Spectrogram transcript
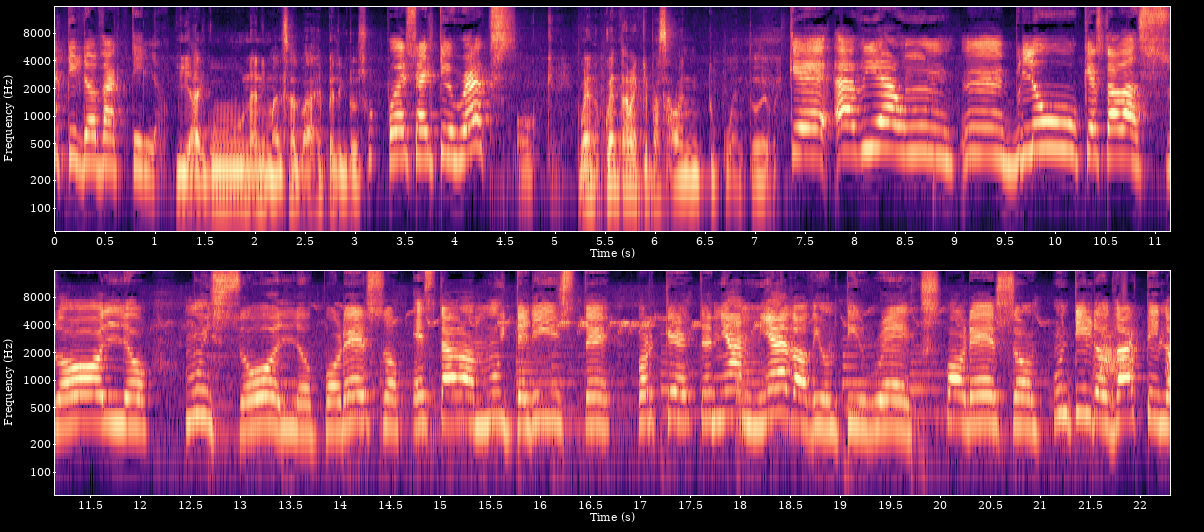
el Pterodáctilo. ¿Y algún animal salvaje peligroso? Pues el T-Rex. Ok. Bueno, cuéntame qué pasaba en tu cuento de hoy. Que había un, un Blue que estaba solo, muy solo. Por eso estaba muy triste. Porque tenía miedo de un T-Rex. Por eso, un tirodáctilo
